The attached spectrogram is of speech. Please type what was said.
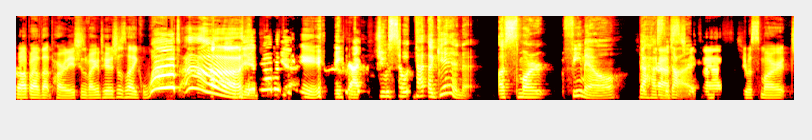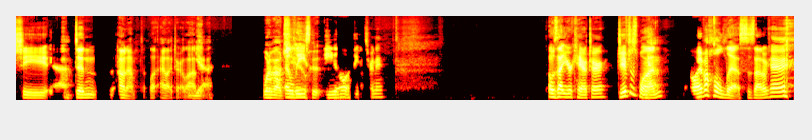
drop out of that party, she's inviting to, and she's like, "What? Ah, yeah. yeah. exactly." She was so that again a smart female that has to die. She, she was smart. She yeah. didn't. Oh no, I liked her a lot. Yeah. What about Elise you? Eel, I think that's her name. Oh, is that your character? Do you have just one? Oh, I have a whole list. Is that okay?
